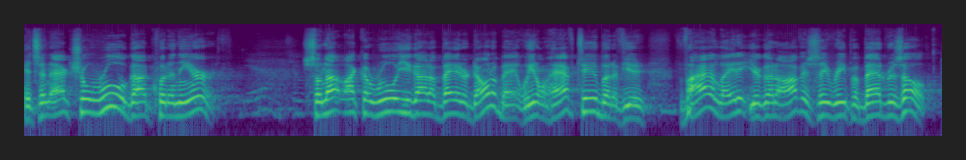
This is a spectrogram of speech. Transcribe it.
It's an actual rule God put in the earth. So, not like a rule you got to obey it or don't obey it. We don't have to, but if you violate it, you're going to obviously reap a bad result.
